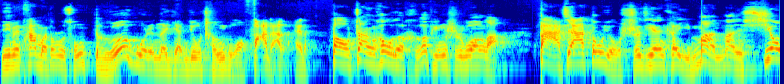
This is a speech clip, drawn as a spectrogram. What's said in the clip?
因为他们都是从德国人的研究成果发展来的。到战后的和平时光了。大家都有时间可以慢慢消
